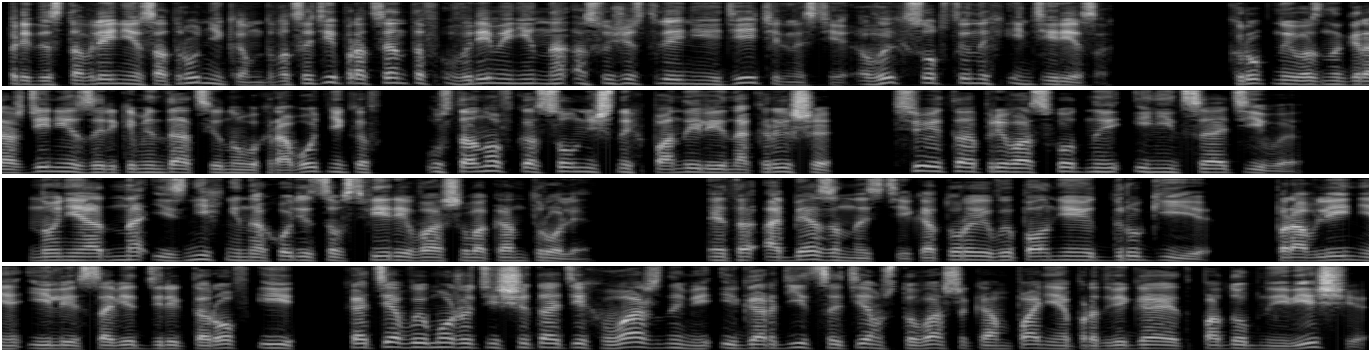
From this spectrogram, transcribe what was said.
предоставление сотрудникам 20% времени на осуществление деятельности в их собственных интересах, крупные вознаграждения за рекомендации новых работников, установка солнечных панелей на крыше – все это превосходные инициативы, но ни одна из них не находится в сфере вашего контроля. Это обязанности, которые выполняют другие, правление или совет директоров и, хотя вы можете считать их важными и гордиться тем, что ваша компания продвигает подобные вещи,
